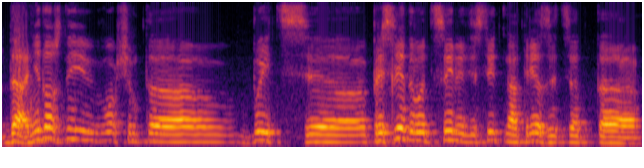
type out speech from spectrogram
да, они должны, в общем-то, быть, э, преследовать цели действительно отрезать от э,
